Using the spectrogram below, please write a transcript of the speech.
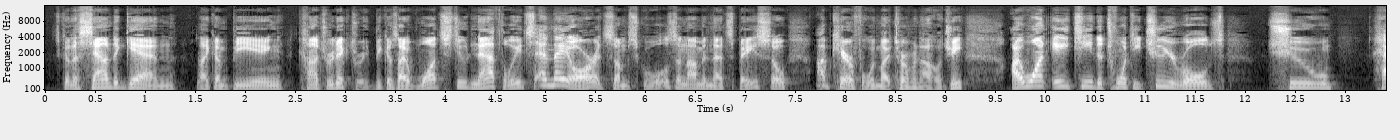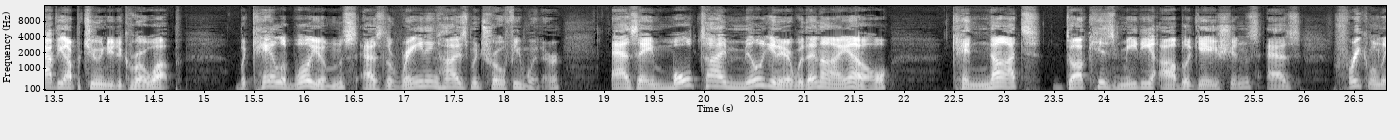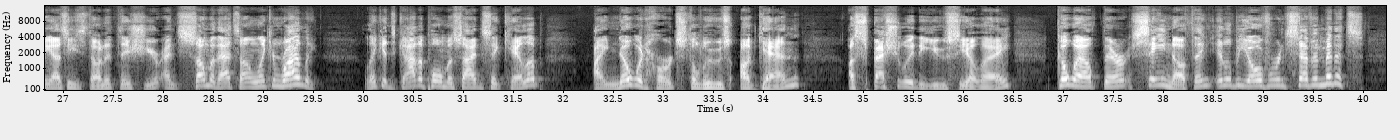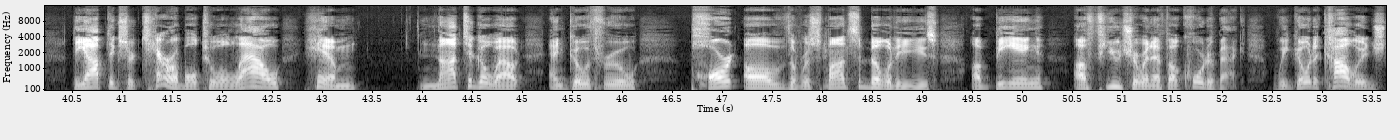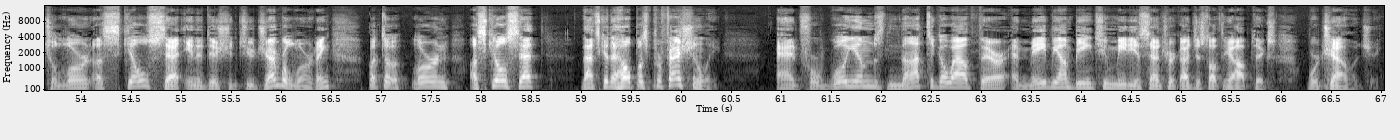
it's going to sound again like I'm being contradictory because I want student athletes, and they are at some schools, and I'm in that space, so I'm careful with my terminology. I want 18 to 22 year olds to have the opportunity to grow up. But Caleb Williams, as the reigning Heisman Trophy winner, as a multimillionaire with NIL, cannot duck his media obligations as frequently as he's done it this year. And some of that's on Lincoln Riley. Lincoln's got to pull him aside and say, Caleb, I know it hurts to lose again, especially to UCLA. Go out there, say nothing. It'll be over in seven minutes. The optics are terrible to allow him not to go out and go through part of the responsibilities of being a future NFL quarterback. We go to college to learn a skill set in addition to general learning, but to learn a skill set that's going to help us professionally. And for Williams not to go out there, and maybe I'm being too media centric, I just thought the optics were challenging.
